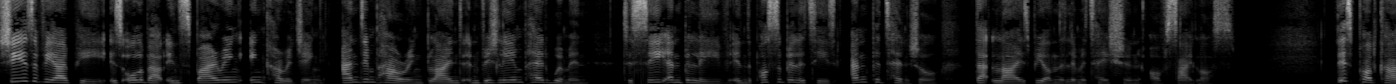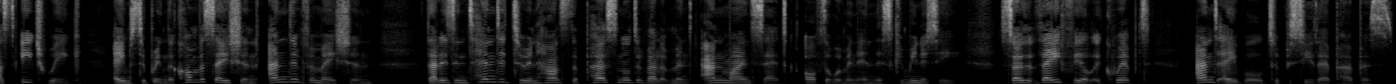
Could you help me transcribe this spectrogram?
She is a VIP is all about inspiring, encouraging, and empowering blind and visually impaired women to see and believe in the possibilities and potential that lies beyond the limitation of sight loss. This podcast each week aims to bring the conversation and information that is intended to enhance the personal development and mindset of the women in this community so that they feel equipped and able to pursue their purpose.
